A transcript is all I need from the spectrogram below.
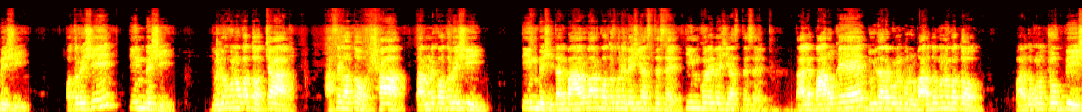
বেশি। কত বেশি? তিন বেশি। দুই কোনো কত? চার। আছে কত? সাত। তার মানে কত বেশি? তিন বেশি। তাহলে বারবার কত করে বেশি আসতেছে? তিন করে বেশি আসতেছে। তাহলে বারোকে দুই দ্বারা গুণ করব বারো দোকানো কত? বারো দোকানো চব্বিশ।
